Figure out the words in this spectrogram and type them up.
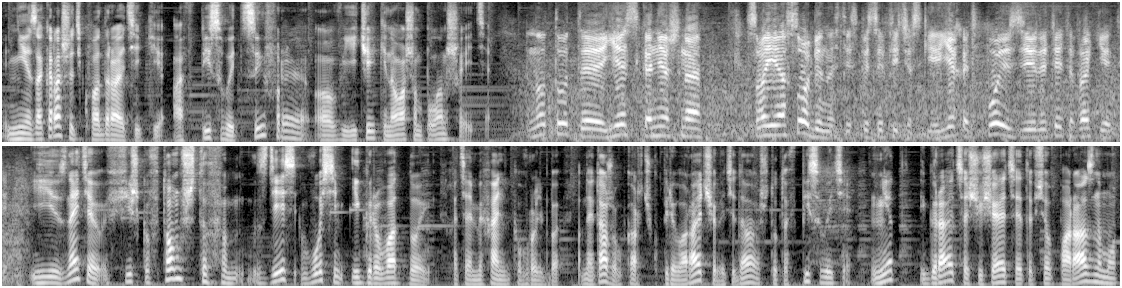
не закрашивать квадратики, а вписывать цифры э, в ячейки на вашем планшете. Ну, тут э, есть, конечно, свои особенности специфические. Ехать в поезде и лететь в ракете. И, знаете, фишка в том, что здесь 8 игр в одной. Хотя механика вроде бы одна и та же. Вы карточку переворачиваете, да, что-то вписываете. Нет, играется, ощущается это все по-разному.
